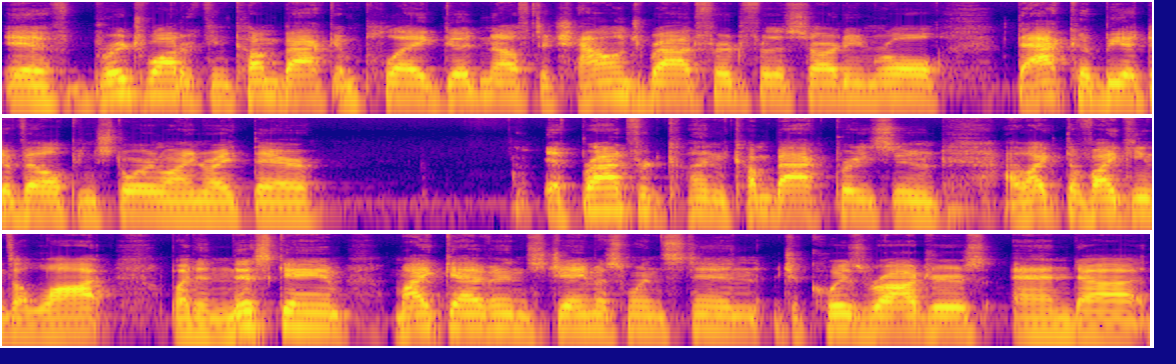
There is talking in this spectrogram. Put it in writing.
if Bridgewater can come back and play good enough to challenge Bradford for the starting role, that could be a developing storyline right there if Bradford can come back pretty soon, I like the Vikings a lot. But in this game, Mike Evans, Jameis Winston, Jacquizz Rodgers, and uh,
